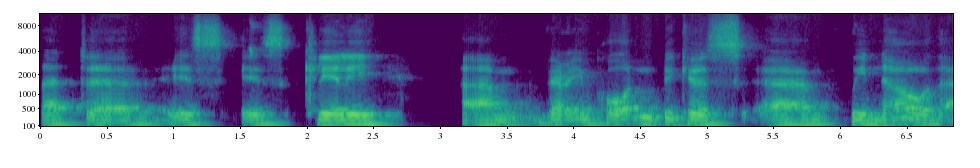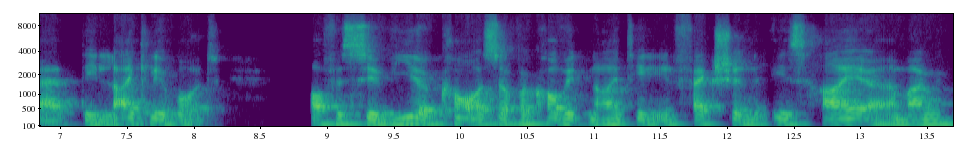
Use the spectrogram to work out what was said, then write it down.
that uh, is is clearly um, very important because um, we know that the likelihood of a severe cause of a COVID-19 infection is higher among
